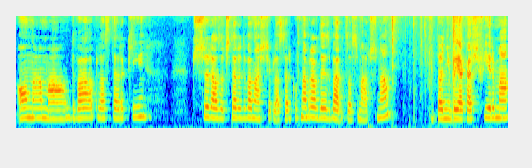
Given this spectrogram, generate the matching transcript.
Ona ma dwa plasterki, 3 razy 4, 12 plasterków. Naprawdę jest bardzo smaczna. To niby jakaś firma,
